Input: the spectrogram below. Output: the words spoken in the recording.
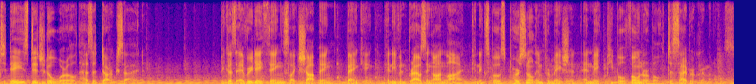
Today's digital world has a dark side. Because everyday things like shopping, banking, and even browsing online can expose personal information and make people vulnerable to cybercriminals.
